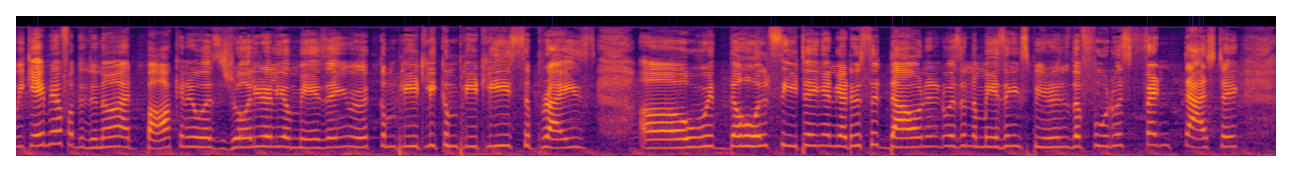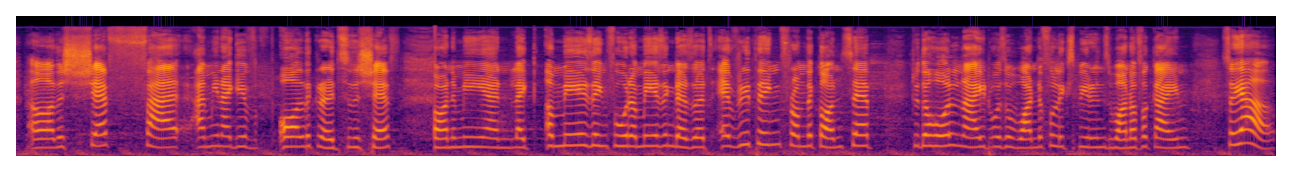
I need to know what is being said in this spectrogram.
We came here for the dinner at Park and it was really, really amazing. We were completely, completely surprised uh, with the whole seating and you had to sit down and it was an amazing experience. The food was fantastic. Uh, the chef, I mean, I give all the credits to the chef. Economy and like amazing food, amazing desserts, everything from the concept to the whole night was a wonderful experience, one of a kind. So yeah,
